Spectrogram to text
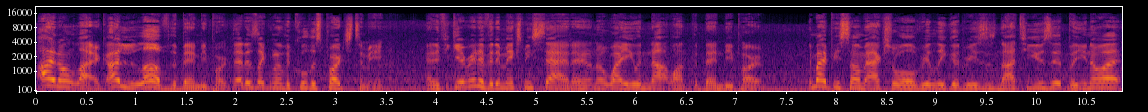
I don't like. I love the bendy part. That is like one of the coolest parts to me. And if you get rid of it, it makes me sad. I don't know why you would not want the bendy part. There might be some actual really good reasons not to use it, but you know what?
